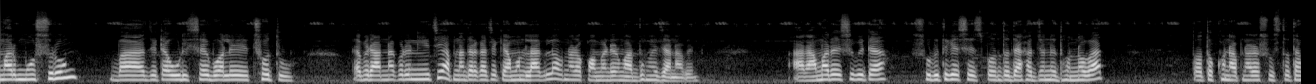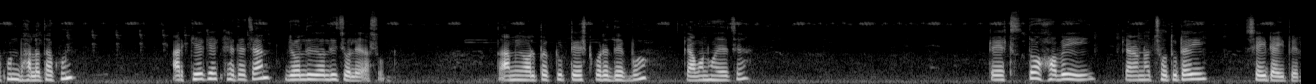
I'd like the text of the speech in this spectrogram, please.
আমার মাশরুম বা যেটা উড়িষ্যায় বলে ছতু আমি রান্না করে নিয়েছি। আপনাদের কাছে কেমন লাগল আপনারা কমেন্টের মাধ্যমে জানাবেন। আর আমার রেসিপিটা শুরু থেকে শেষ পর্যন্ত দেখার জন্য ধন্যবাদ। ততক্ষণ আপনারা সুস্থ থাকুন, ভালো থাকুন। আর কে কে খেতে চান, জলদি জলদি চলে আসুন। তো আমি অল্প একটু টেস্ট করে দেখব কেমন হয়েছে। টেস্ট তো হবেই, কেননা ছতুটাই সেই টাইপের।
